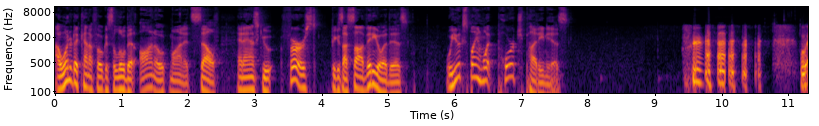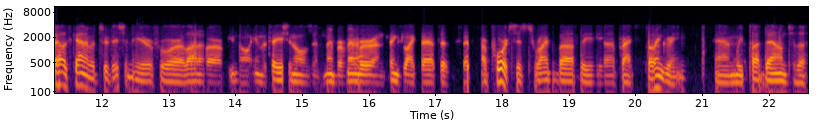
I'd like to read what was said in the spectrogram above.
I wanted to kind of focus a little bit on Oakmont itself and ask you first, because I saw a video of this, will you explain what porch putting is? well, it's kind of a tradition here for a lot of our, you know, invitationals and member member and things like that. That, that our porch is right above the uh, practice putting green, and we putt down to the,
